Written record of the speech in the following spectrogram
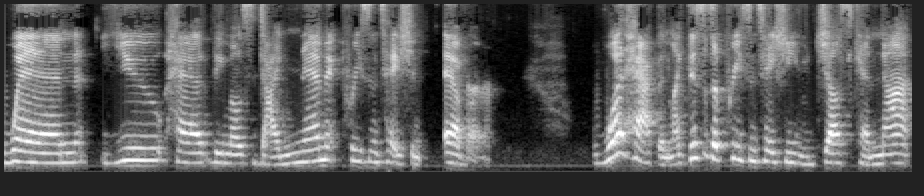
when you had the most dynamic presentation ever. What happened? Like, this is a presentation you just cannot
